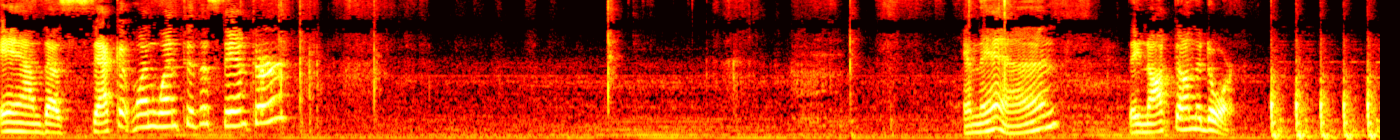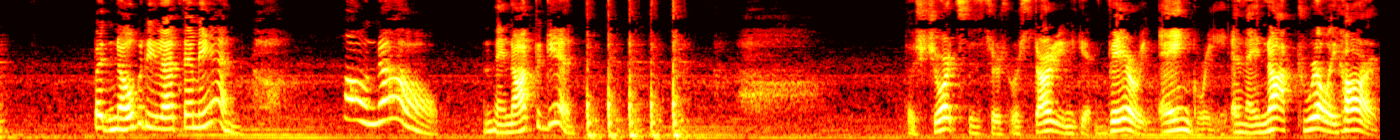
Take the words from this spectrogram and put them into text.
And the second one went to the center. And then they knocked on the door. But nobody let them in. Oh no. And they knocked again. The short sisters were starting to get very angry and they knocked really hard.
